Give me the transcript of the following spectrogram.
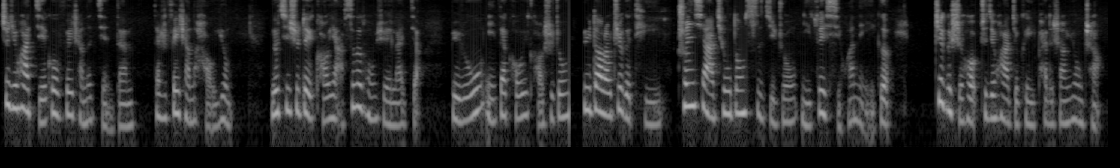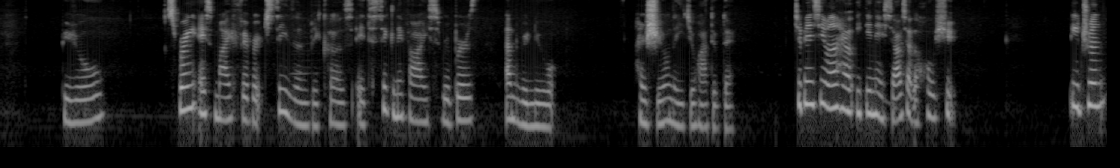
这句话结构非常的简单，但是非常的好用，尤其是对考雅思的同学来讲。比如你在口语考试中遇到了这个题：春夏秋冬四季中，你最喜欢哪一个？这个时候这句话就可以派得上用场。比如，Spring is my favorite season because it signifies rebirth and renewal。很实用的一句话，对不对？这篇新闻还有一点点小小的后续。立春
